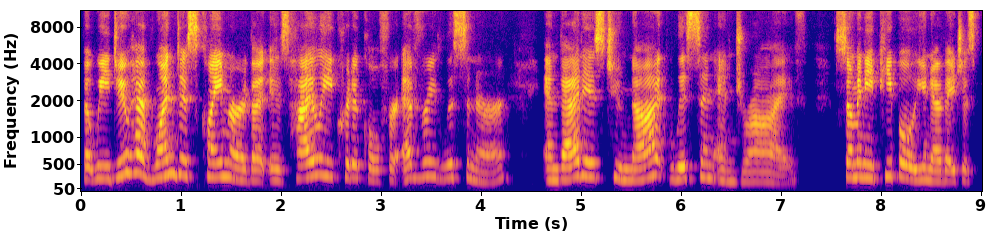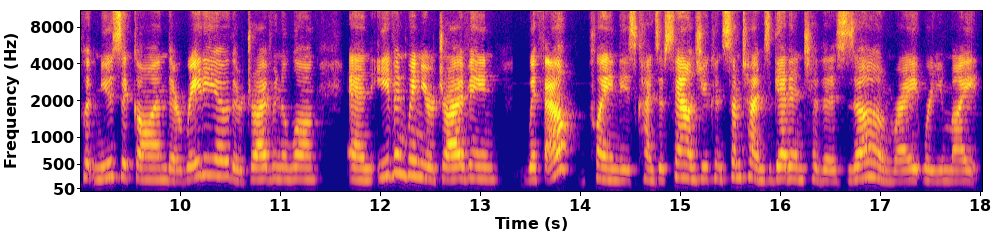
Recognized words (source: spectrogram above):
But we do have one disclaimer that is highly critical for every listener and that is to not listen and drive. So many people, you know, they just put music on their radio, they're driving along. And even when you're driving without playing these kinds of sounds, you can sometimes get into this zone, right, where you might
